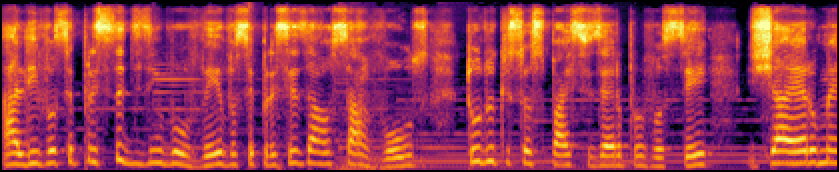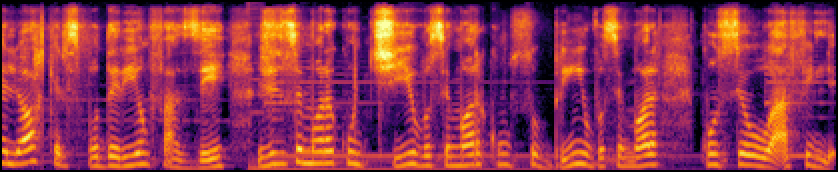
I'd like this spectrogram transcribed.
Ali você precisa desenvolver, você precisa alçar voos. Tudo que seus pais fizeram por você já era o melhor que eles poderiam fazer. Às vezes você mora com tio, você mora com sobrinho, você mora com seu afilha,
